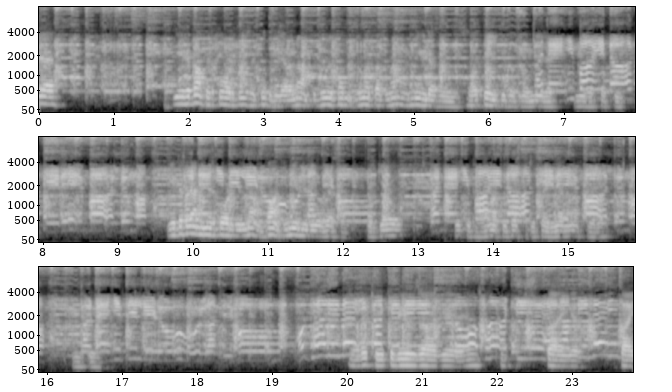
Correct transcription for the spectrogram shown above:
है तू नहीं वहाँ पे कोड पे से खुद लिया ना तो जो कम जो ना तक ना लीड है सो ते की तो मेरे मेरे ये तो पता नहीं मेरे की ना वहाँ की नहीं मिली हो वैसा फिर क्या कुछ उठाना तो बस कुछ सही नहीं ना फिर ठीक व्यूज़ आ गए हैं ताई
